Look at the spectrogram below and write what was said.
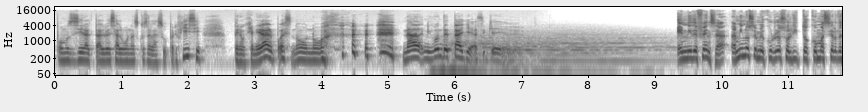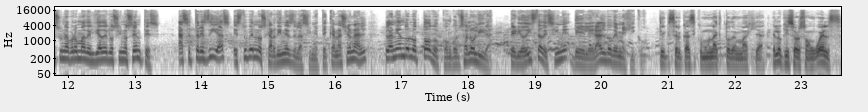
podemos decir tal vez algunas cosas de la superficie, pero en general, pues, no, no, nada, ningún detalle, así que en mi defensa, a mí no se me ocurrió solito cómo hacerles una broma del Día de los Inocentes. Hace tres días estuve en los jardines de la Cineteca Nacional planeándolo todo con Gonzalo Lira, periodista de cine de El Heraldo de México. Tiene que ser casi como un acto de magia. Es lo que hizo Orson Welles,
